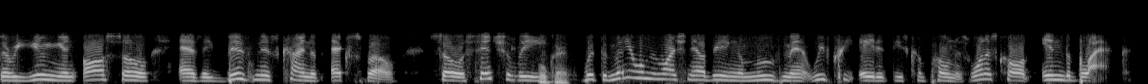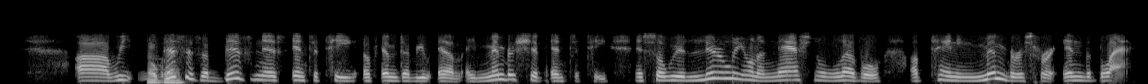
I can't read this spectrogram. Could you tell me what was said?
the reunion also as a business kind of expo. So essentially, okay. with the Million Woman March now being a movement, we've created these components. One is called In the Black. Uh, we okay. this is a business entity of MWM, a membership entity, and so we're literally on a national level obtaining members for In the Black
